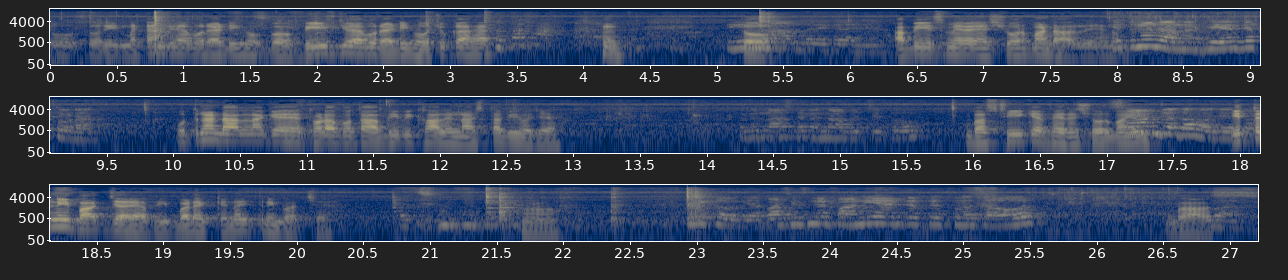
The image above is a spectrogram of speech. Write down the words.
तो सॉरी मटन जो है वो रेडी हो बीफ जो है वो रेडी हो चुका है। तो- अभी इसमें शोरमा डाल रहे हैं। कितना डालना ढेर या थोड़ा? उतना डालना कि थोड़ा बहुत अभी भी खा लें नाश्ता भी हो जाए। अगर नाश्ते में ना बचे तो? बस ठीक है फिर शोरमा ही इतनी बच जाए अभी बड़क के ना इतनी बच जाए। अच्छा। हाँ। ठीक हो गया बस इसमें पानी ऐड करते थोड़ा सा और बस।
